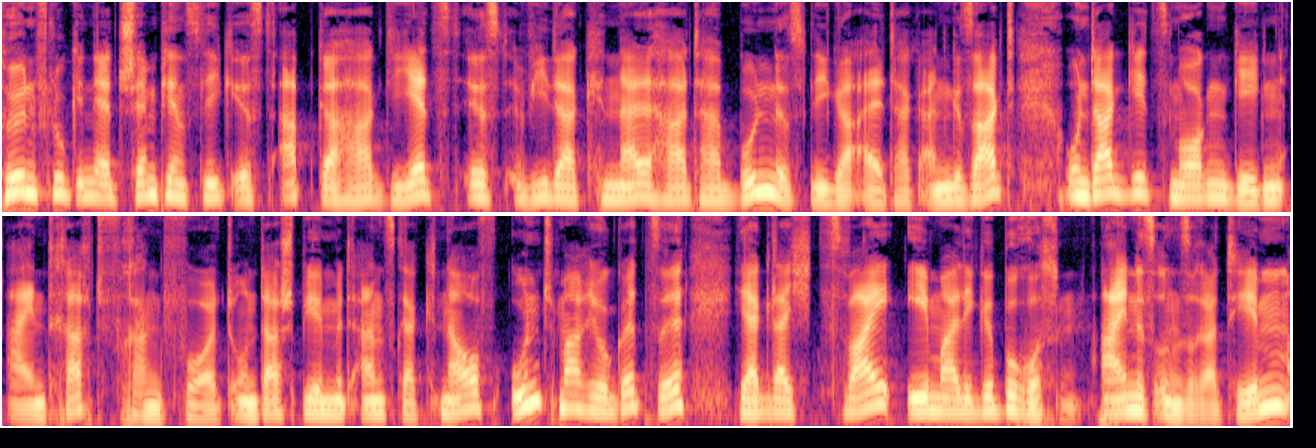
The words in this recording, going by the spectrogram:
Höhenflug in der Champions League ist abgehakt. Jetzt ist wieder knallharter Bundesliga-Alltag angesagt. Und da geht's morgen gegen Eintracht Frankfurt. Und da spielen mit Ansgar Knauf und Mario Götze ja gleich zwei ehemalige Borussen. Eines unserer Themen.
